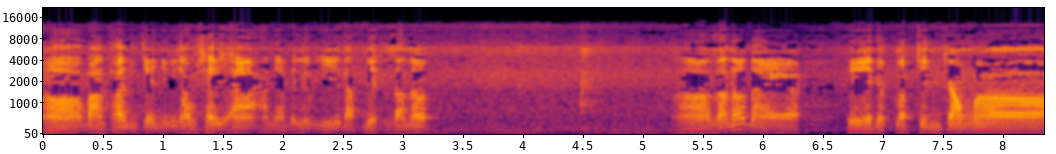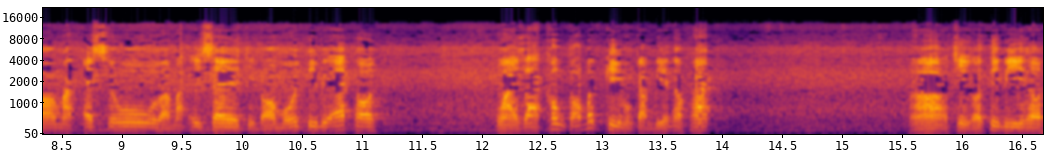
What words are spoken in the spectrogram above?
Đó bản thân trên những dòng xe A anh em phải lưu ý đặc biệt ra nốt à, nốt này thì được lập trình trong ờ, uh, mặt SU là mặt IC chỉ có mối TBS thôi. Ngoài ra không có bất kỳ một cảm biến nào khác. Đó, chỉ có TB thôi.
